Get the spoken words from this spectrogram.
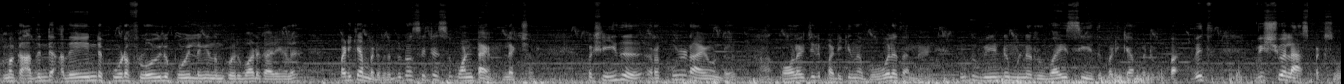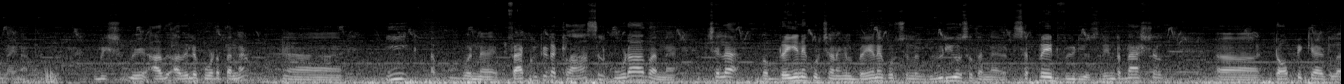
നമുക്ക് അതിന്റെ അതേന്റെ കൂടെ ഫ്ലോയിൽ പോയില്ലെങ്കിൽ നമുക്ക് ഒരുപാട് കാര്യങ്ങൾ പഠിക്കാൻ പറ്റത്തില്ല. Because it is one time lecture പക്ഷേ ഇത് റെക്കോർഡ് ആയതുകൊണ്ട് ആ കോളേജിൽ പഠിക്കുന്ന പോലെ തന്നെ നമുക്ക് വീണ്ടും മുന്നേ റിവൈസ് ചെയ്ത് പഠിക്കാൻ പറ്റും. വിത്ത് വിഷ്വൽ ആസ്പെക്ട്സും ഉണ്ട് അതിനകത്ത്. വിഷ് അത് അതിന്റെ കൂടെ തന്നെ ഈ പിന്നെ ഫാക്കൽറ്റിയുടെ ക്ലാസ്സിൽ കൂടാതെ തന്നെ ചില ഇപ്പോൾ ബ്രെയിനെ കുറിച്ചാണെങ്കിൽ ബ്രെയിനെ കുറിച്ചുള്ള വീഡിയോസ് തന്നെ സെപ്പറേറ്റ് വീഡിയോസ് ഇന്റർനാഷണൽ ടോപ്പിക്കായിട്ടുള്ള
